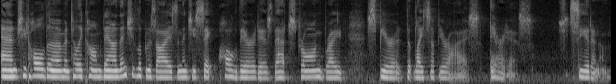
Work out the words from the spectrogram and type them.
and she'd hold him until he calmed down. Then she'd look in his eyes, and then she'd say, Oh, there it is, that strong, bright spirit that lights up your eyes. There it is. She'd see it in him.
